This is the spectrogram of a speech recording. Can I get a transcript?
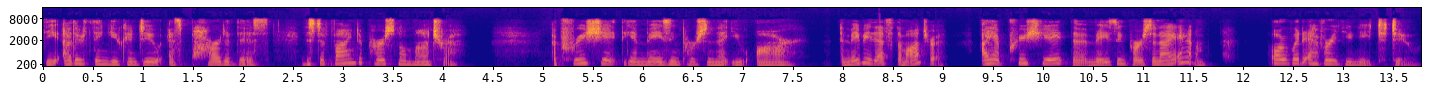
The other thing you can do as part of this is to find a personal mantra. Appreciate the amazing person that you are. And maybe that's the mantra. I appreciate the amazing person I am, or whatever you need to do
